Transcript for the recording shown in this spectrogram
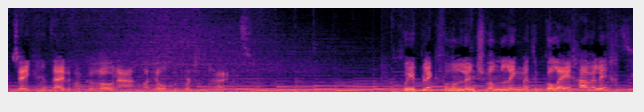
zeker in tijden van corona, al heel goed wordt gebruikt. Goede plek voor een lunchwandeling met een collega wellicht?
